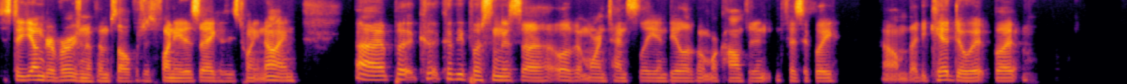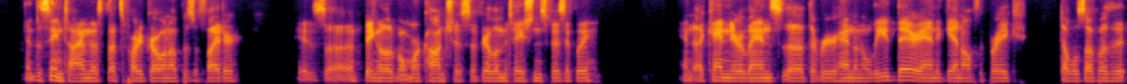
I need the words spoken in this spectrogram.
just a younger version of himself, which is funny to say because he's 29. Uh, but could, could be pushing this uh, a little bit more intensely and be a little bit more confident physically um, that he could do it. But at the same time, that's that's part of growing up as a fighter is uh, being a little bit more conscious of your limitations physically. And uh, Cannonier lands uh, the rear hand on the lead there, and again off the break, doubles up with it.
